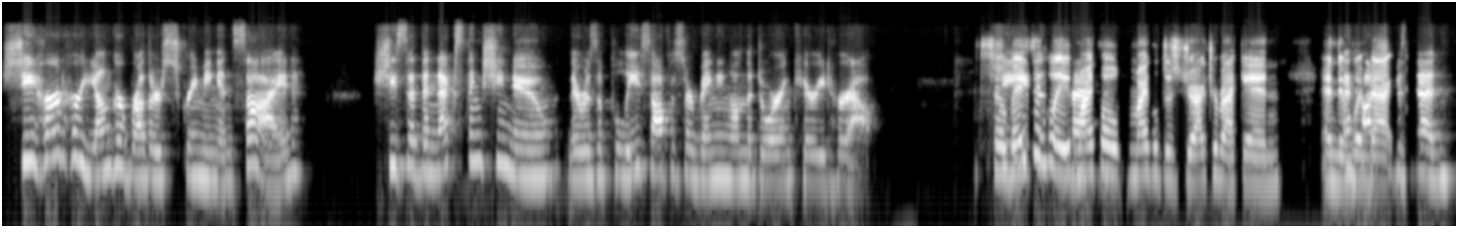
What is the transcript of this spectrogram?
She heard her younger brother screaming inside. She said the next thing she knew, there was a police officer banging on the door and carried her out. So She basically, said- Michael Michael just dragged her back in, and then and went back, she was dead.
